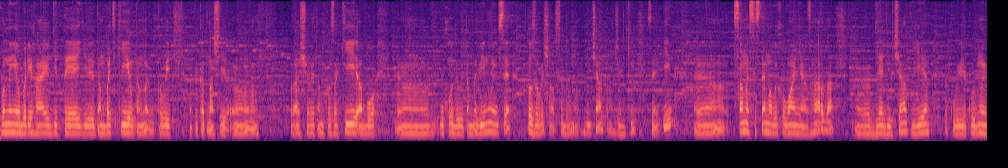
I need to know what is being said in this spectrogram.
Вони оберігають дітей, е, там, батьків, там, коли, наприклад, наші е, пращури, там, козаки або е, уходили там, на війну і все. Хто залишався вдома? Дівчата, жінки. Все. І е, саме система виховання Асгарда е, для дівчат є такою, яку ми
